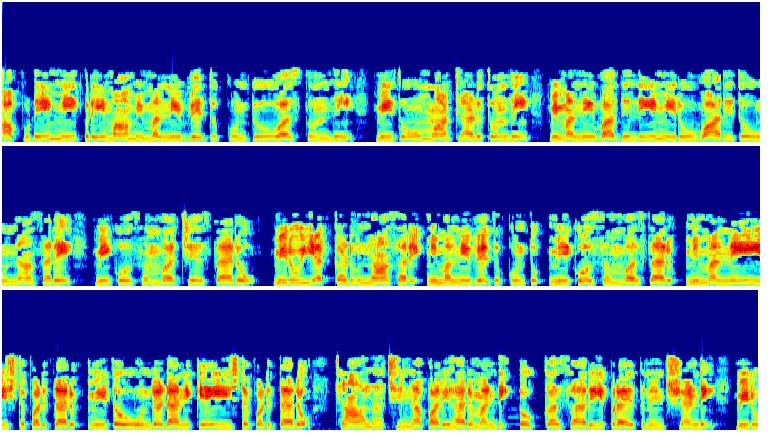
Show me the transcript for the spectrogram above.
అప్పుడే మీ ప్రేమ మిమ్మల్ని వెతుక్కుంటూ వస్తుంది. మీతో మాట్లాడుతుంది. మిమ్మల్ని వదిలి మీరు వారితో ఉన్నా సరే మీకోసం వచ్చేస్తారు. మీరు ఎక్కడున్నా సరే మిమ్మల్ని వెతుక్కుంటూ మీకోసం వస్తారు. మిమ్మల్ని ఇష్టపడతారు. మీతో ఉండడానికే ఇష్టపడతారు. చాలా చిన్న పరిహారం అండి. ఒక్కసారి ప్రయత్నించండి. మీరు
